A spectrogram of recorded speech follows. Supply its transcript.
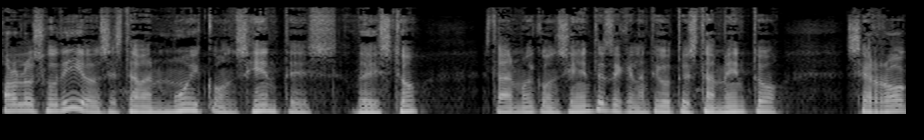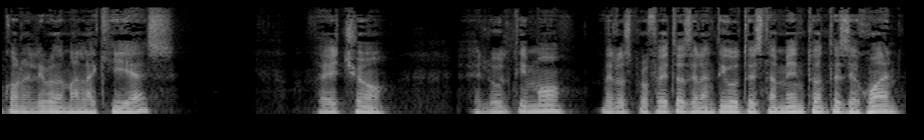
Ahora los judíos estaban muy conscientes de esto, estaban muy conscientes de que el Antiguo Testamento cerró con el libro de Malaquías. De hecho, el último de los profetas del Antiguo Testamento antes de Juan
